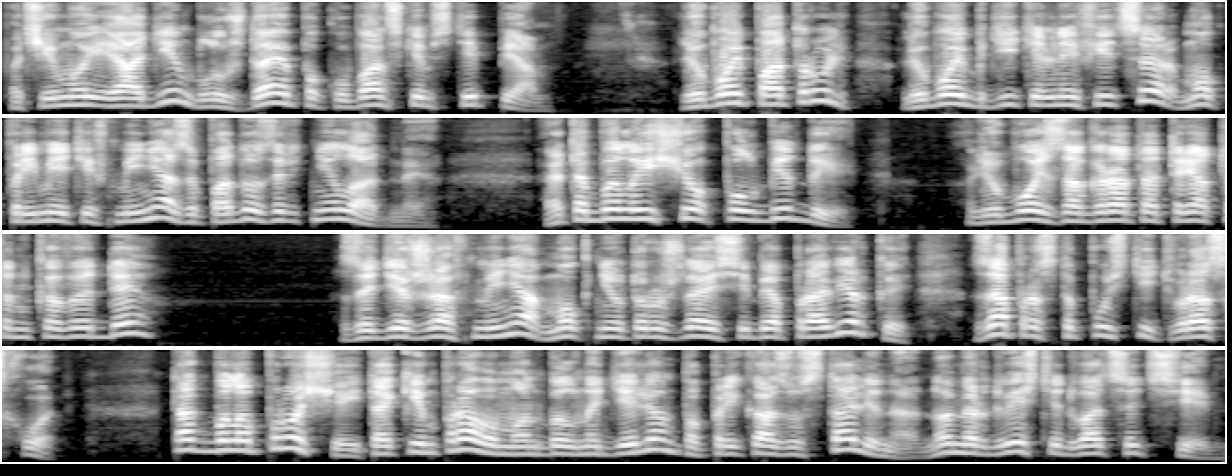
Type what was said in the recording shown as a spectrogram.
почему я один блуждаю по кубанским степям. Любой патруль, любой бдительный офицер мог, приметив меня, заподозрить неладное. Это было еще полбеды. Любой заградотряд НКВД задержав меня, мог, не утруждая себя проверкой, запросто пустить в расход. Так было проще, и таким правом он был наделен по приказу Сталина номер 227.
